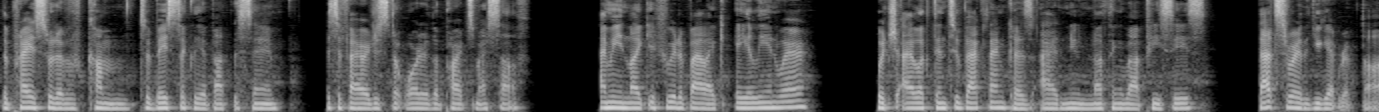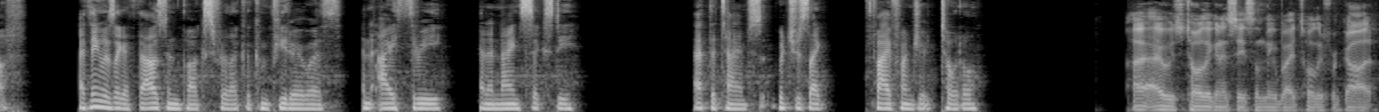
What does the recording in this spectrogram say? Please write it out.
the price would have come to basically about the same as if I were just to order the parts myself. I mean, like if you were to buy like Alienware, which I looked into back then because I knew nothing about PCs, that's where you get ripped off. I think it was like a thousand bucks for like a computer with an i3 and a 960 at the time, which was like 500 total. I, I was totally gonna say something, but I totally forgot.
